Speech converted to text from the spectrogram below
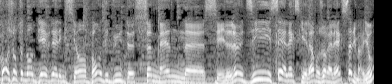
Bonjour tout le monde, bienvenue à l'émission. Bon début de semaine. Euh, c'est lundi. C'est Alex qui est là. Bonjour Alex. Salut Mario.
